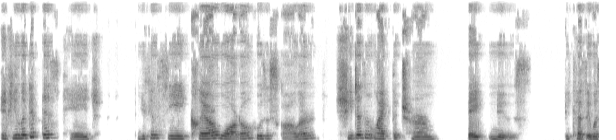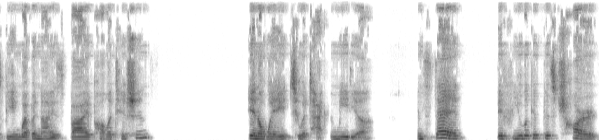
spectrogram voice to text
If you look at this page, you can see Claire Wardle, who's a scholar. She doesn't like the term fake news because it was being weaponized by politicians in a way to attack the media Instead, if you look at this chart,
